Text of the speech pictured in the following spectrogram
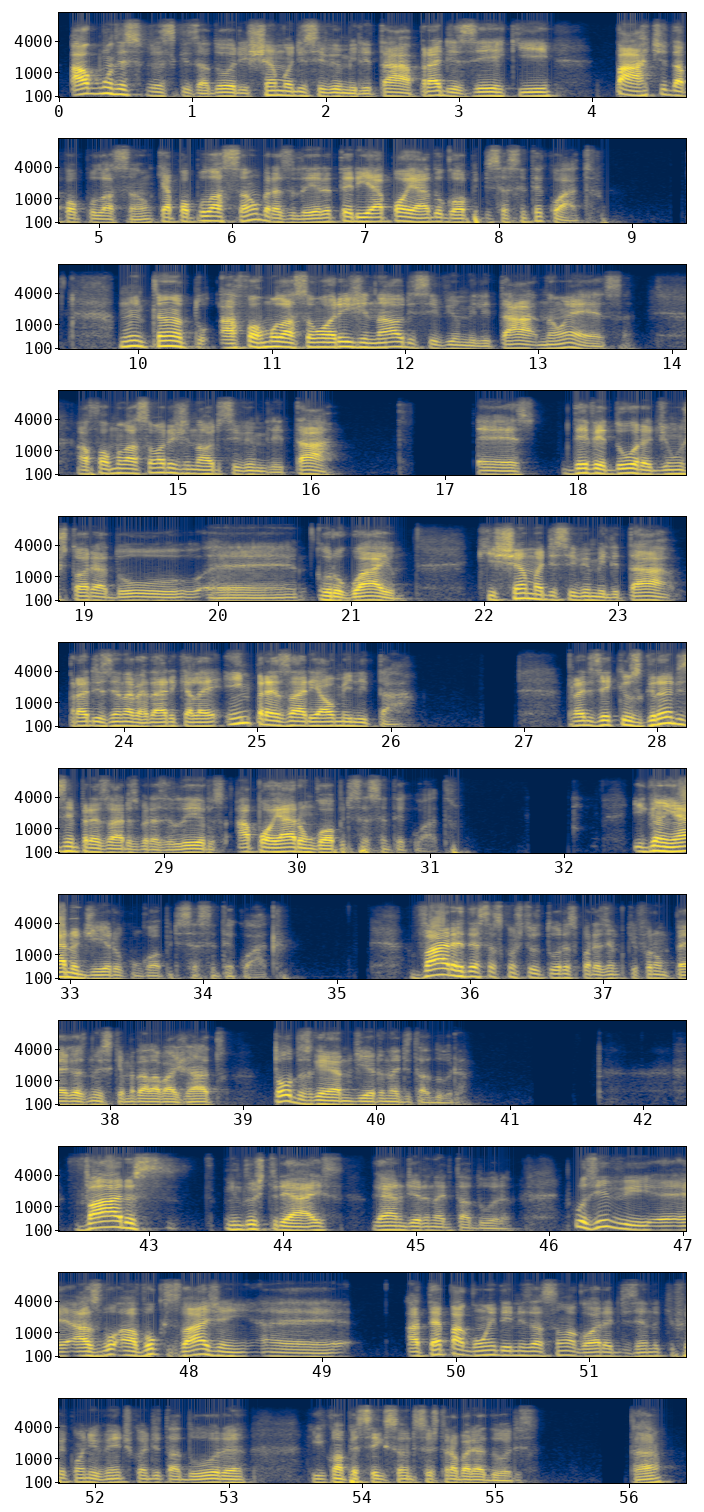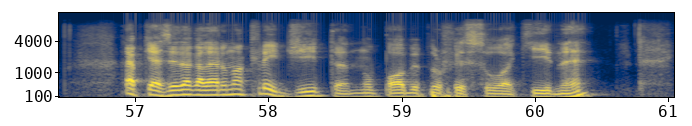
Alguns desses pesquisadores chamam de civil-militar para dizer que parte da população, que a população brasileira teria apoiado o golpe de 64. No entanto, a formulação original de civil-militar não é essa. A formulação original de civil-militar é, devedora de um historiador é, uruguaio que chama de civil militar para dizer, na verdade, que ela é empresarial militar. Para dizer que os grandes empresários brasileiros apoiaram o golpe de 64 e ganharam dinheiro com o golpe de 64. Várias dessas construtoras, por exemplo, que foram pegas no esquema da Lava Jato, todas ganharam dinheiro na ditadura. Vários industriais ganharam dinheiro na ditadura. Inclusive, é, as, a Volkswagen é, até pagou uma indenização agora, dizendo que foi conivente com a ditadura e com a perseguição de seus trabalhadores. Tá? É porque às vezes a galera não acredita no pobre professor aqui, né?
